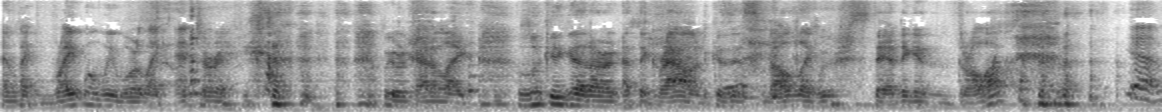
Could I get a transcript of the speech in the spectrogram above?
And like right when we were like entering, we were kind of like looking at our at the ground because it smelled like we were standing in throw up. Yeah,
